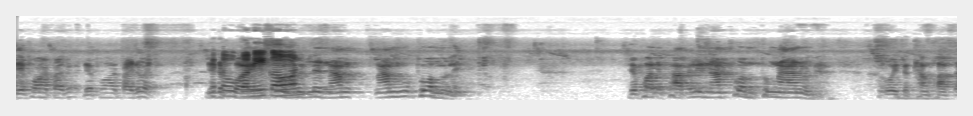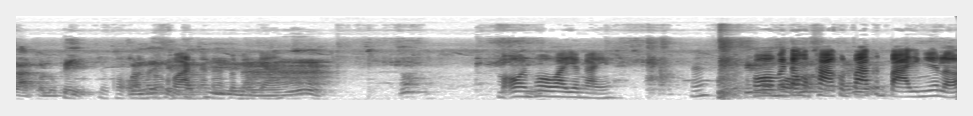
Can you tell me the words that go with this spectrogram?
เดี๋ยวพ่อให้ไปด้วยเดี๋ยวพ่อให้ไปด้วยเดี๋ยวจะไปตู้ปล่ยก่อนนี้ก่อนให้เล่นน้ำน้ำท่วมนู่นเลยเดี๋ยวพ่อจะพาไปเล่นน้ำท่วมทุ่งนานู่นโอ้ยจะทำความสะอาดก่อนลูกพี่เดี๋ยวเขาอ้อนพ่อควานนะคะคุณแม่นะจ๋าเนาะมาอ้อนพ่อว่ายังไงฮะพ่อไม่ต้องพาคุณป้าขึ้นป่าอย่างนี้เหรอ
